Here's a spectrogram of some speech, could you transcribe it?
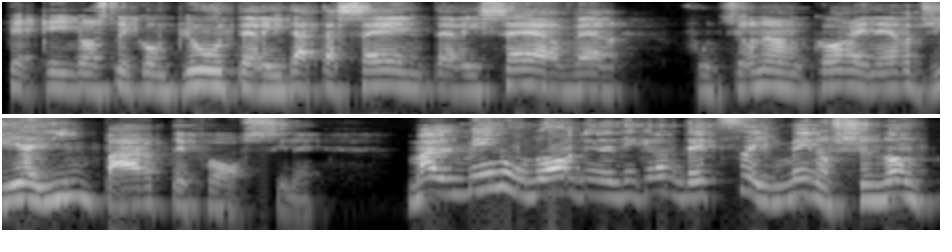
perché i nostri computer, i data center, i server funzionano ancora energia in parte fossile ma almeno un ordine di grandezza in meno, se non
